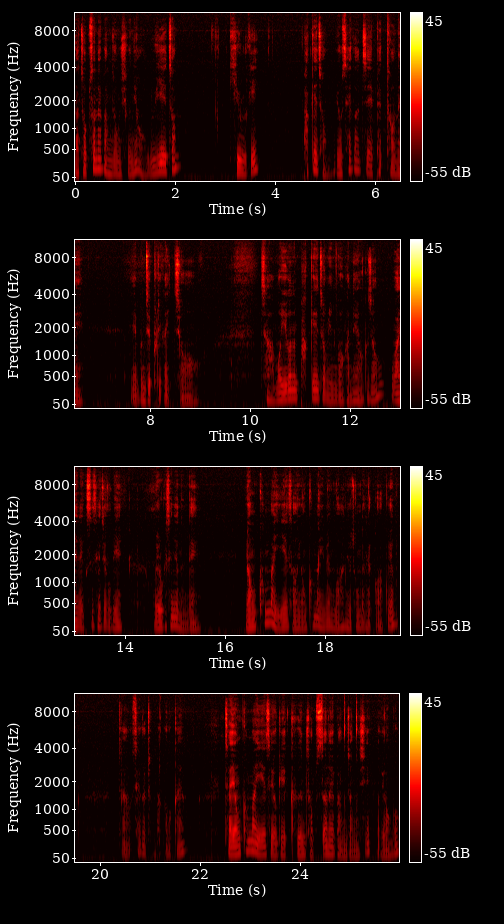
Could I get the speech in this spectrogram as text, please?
자, 접선의 방정식은요. 위의 점, 기울기, 밖의 점. 요 세 가지의 패턴의 예, 문제풀이가 있죠. 자, 뭐 이거는 밖의 점인 것 같네요. 그죠? y는 x 세제곱이 뭐 이렇게 생겼는데 0,2에서 0,2면 뭐 한 요 정도 될 것 같고요. 자, 색을 좀 바꿔볼까요? 자, 0,2에서 여기에 근 접선의 방정식 뭐 이런 거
